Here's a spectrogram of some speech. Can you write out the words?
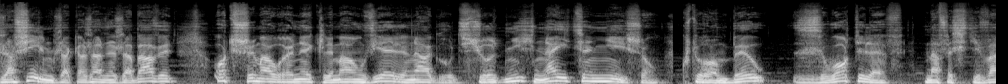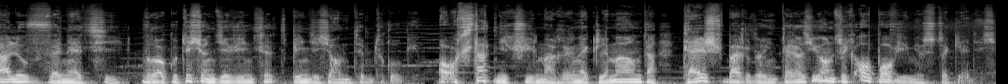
Za film Zakazane Zabawy otrzymał René Clément wiele nagród, wśród nich najcenniejszą, którą był Złoty Lew na festiwalu w Wenecji w roku 1952. O ostatnich filmach René Clementa, też bardzo interesujących, opowiem jeszcze kiedyś.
